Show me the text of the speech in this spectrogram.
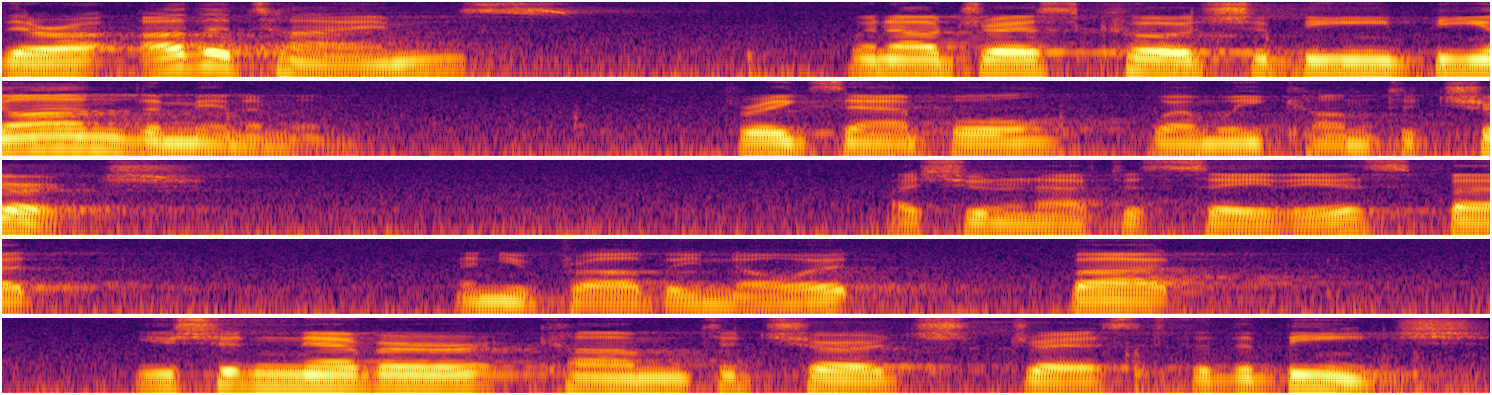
There are other times when our dress code should be beyond the minimum. For example, when we come to church. I shouldn't have to say this, but, and you probably know it, but you should never come to church dressed for the beach,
